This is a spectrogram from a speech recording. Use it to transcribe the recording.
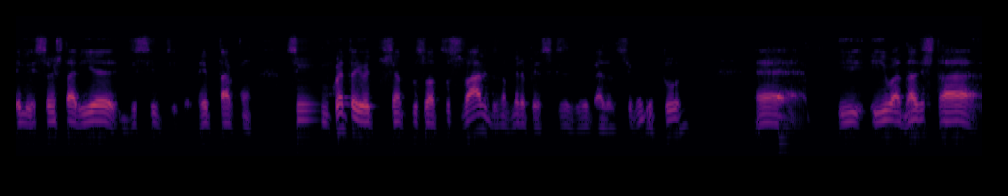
eleição estaria decidida. Ele está com 58% dos votos válidos na primeira pesquisa divulgada do segundo turno, é, e, e, o Haddad está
